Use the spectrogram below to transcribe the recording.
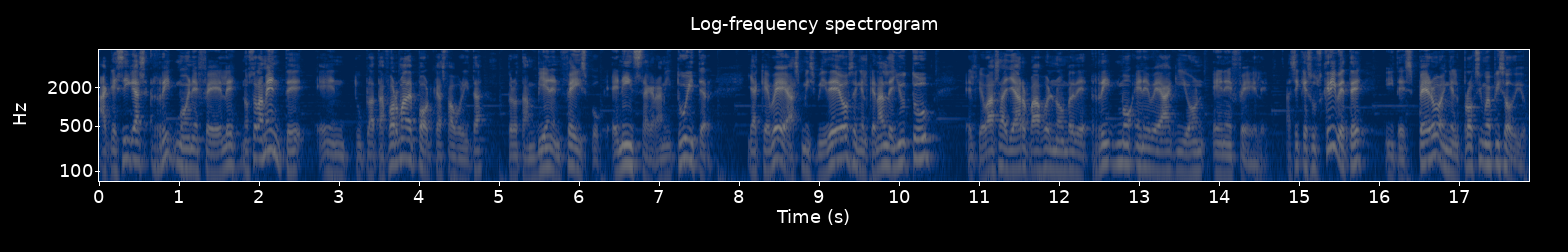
a que sigas Ritmo NFL, no solamente en tu plataforma de podcast favorita, pero también en Facebook, en Instagram y Twitter, y a que veas mis videos en el canal de YouTube el que vas a hallar bajo el nombre de Ritmo NBA-NFL. Así que suscríbete y te espero en el próximo episodio.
